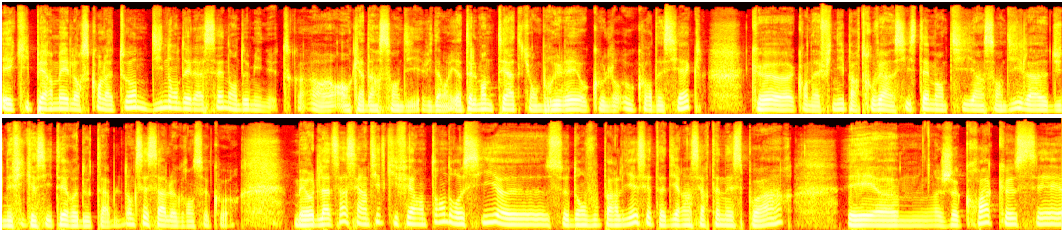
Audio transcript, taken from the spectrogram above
et qui permet, lorsqu'on la tourne, d'inonder la scène en deux minutes, en, cas d'incendie, évidemment. Il y a tellement de théâtres qui ont brûlé au cours, au cours des siècles que euh, qu'on a fini par trouver un système anti-incendie d'une efficacité redoutable. Donc c'est ça le grand secours. Mais au-delà de ça, c'est un titre qui fait entendre aussi euh, ce dont vous parliez, c'est-à-dire un certain espoir. Et euh, je crois que c'est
